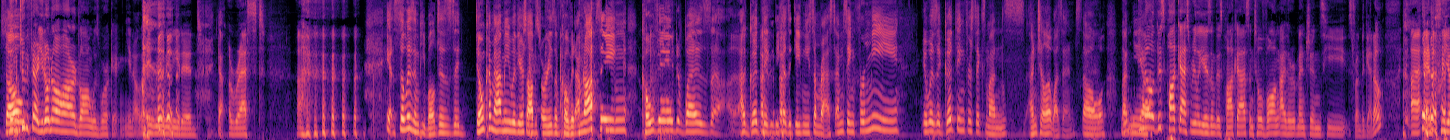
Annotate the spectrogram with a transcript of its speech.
So, to be fair, you don't know how hard Long was working. You know, like he really needed Yeah. a rest. Yeah. So listen, people, uh, don't come at me with your sob stories of COVID. I'm not saying COVID was a good thing because it gave me some rest. I'm saying for me, it was a good thing for six months until it wasn't. So let You, me. you uh, know, this podcast really isn't this podcast until Vong either mentions he's from the ghetto, uh, and pre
